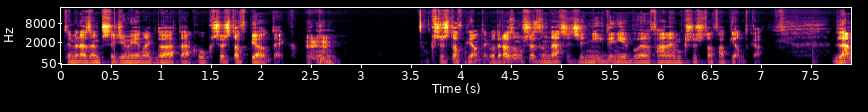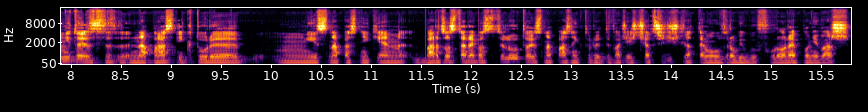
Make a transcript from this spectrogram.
Tym razem przejdziemy jednak do ataku. Krzysztof Piątek. Krzysztof Piątek. Od razu muszę zaznaczyć, że nigdy nie byłem fanem Krzysztofa Piątka. Dla mnie to jest napastnik, który mm, jest napastnikiem bardzo starego stylu. To jest napastnik, który 20-30 lat temu zrobiłby furorę, ponieważ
